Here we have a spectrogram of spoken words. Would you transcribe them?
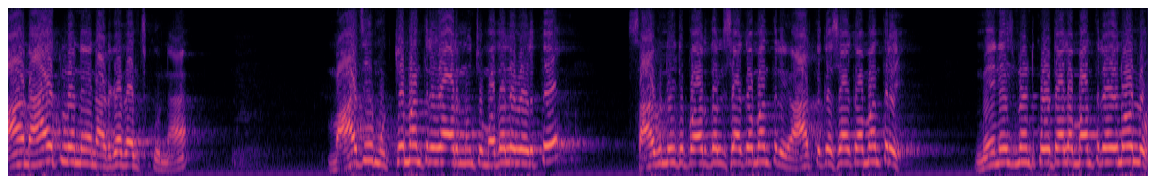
ఆ నాయకులు నేను అడగదలుచుకున్నా మాజీ ముఖ్యమంత్రి గారి నుంచి మొదలు పెడితే సాగునీటి పారుదల శాఖ మంత్రి ఆర్థిక శాఖ మంత్రి మేనేజ్మెంట్ కోటాల మంత్రి అయిన వాళ్ళు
